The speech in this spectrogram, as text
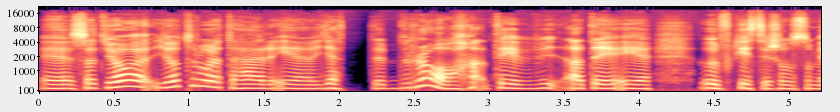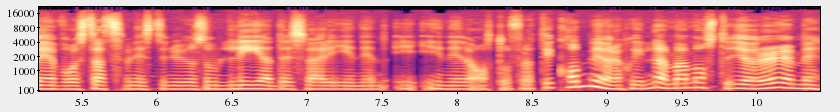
Eh, så att jag, jag tror att det här är jättebra att det är, att det är Ulf Kristersson som är vår statsminister nu och som leder Sverige in i, in i NATO. För att det kommer göra skillnad. Man måste göra det med,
